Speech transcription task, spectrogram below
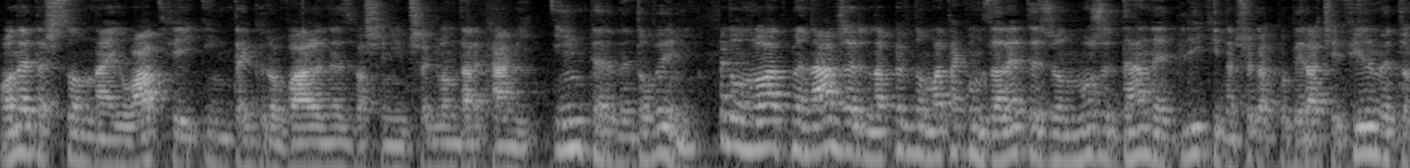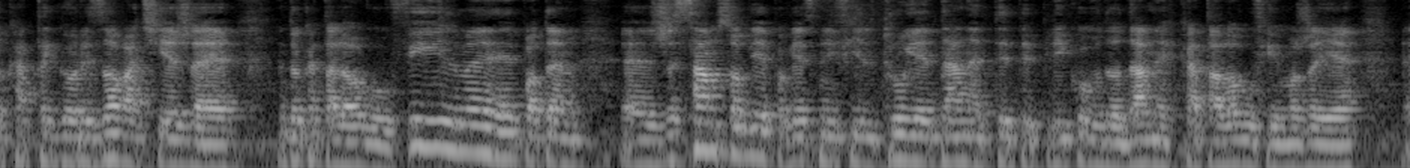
One też są najłatwiej integrowalne z Waszymi przeglądarkami internetowymi. Download Manager na pewno ma taką zaletę, że on może dane pliki, na przykład pobieracie filmy, to kategoryzować je, że do katalogu filmy, potem, e, że sam sobie powiedzmy filtruje dane typy plików do danych katalogów i może je e,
